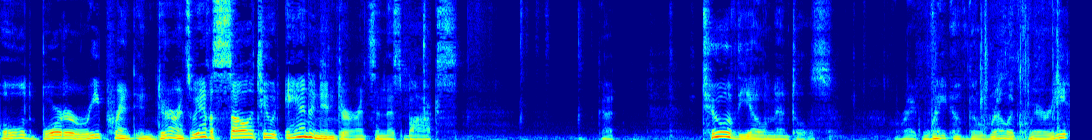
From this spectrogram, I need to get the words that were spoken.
Old Border Reprint Endurance. We have a Solitude and an Endurance in this box. Got two of the Elementals. Right, Wight of the Reliquary.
